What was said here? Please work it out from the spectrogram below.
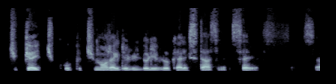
Tu cueilles, tu coupes, tu manges avec de l'huile d'olive locale, etc. C'est, ça.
